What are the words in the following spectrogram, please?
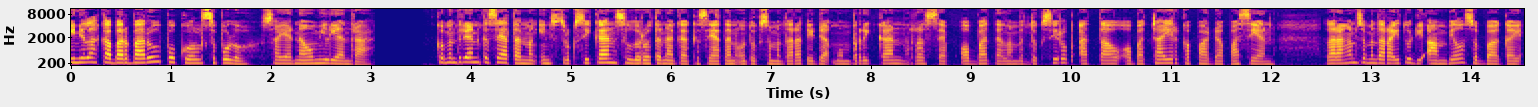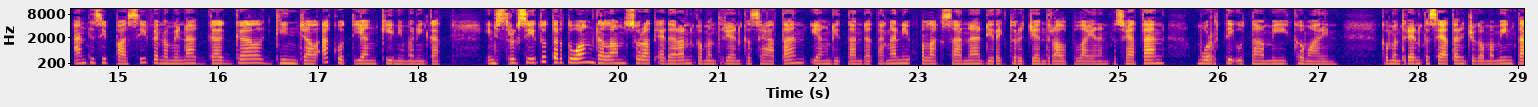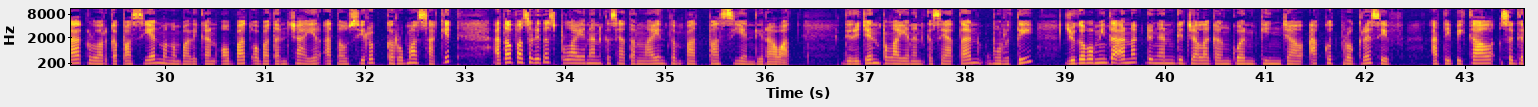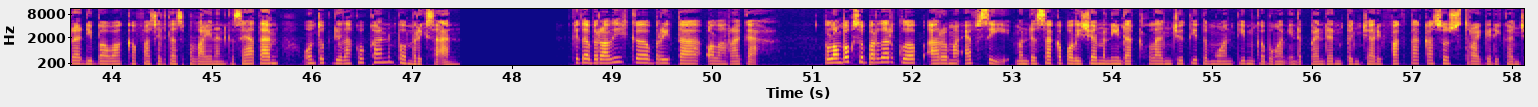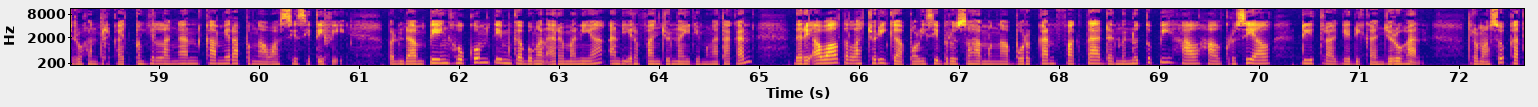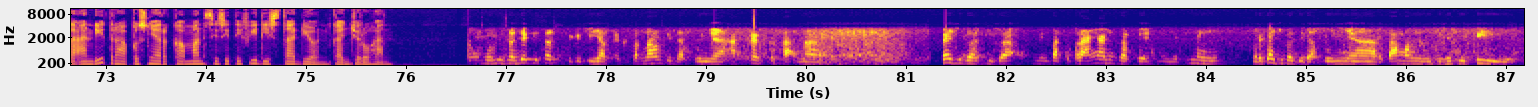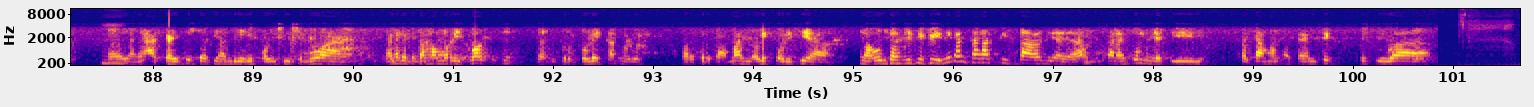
Inilah kabar baru pukul 10. Saya Naomi Liandra. Kementerian Kesehatan menginstruksikan seluruh tenaga kesehatan untuk sementara tidak memberikan resep obat dalam bentuk sirup atau obat cair kepada pasien. Larangan sementara itu diambil sebagai antisipasi fenomena gagal ginjal akut yang kini meningkat. Instruksi itu tertuang dalam surat edaran Kementerian Kesehatan yang ditandatangani pelaksana Direktur Jenderal Pelayanan Kesehatan Murti Utami kemarin. Kementerian Kesehatan juga meminta keluarga pasien mengembalikan obat-obatan cair atau sirup ke rumah sakit atau fasilitas pelayanan kesehatan lain tempat pasien dirawat. Dirjen Pelayanan Kesehatan Murti juga meminta anak dengan gejala gangguan ginjal akut progresif atipikal segera dibawa ke fasilitas pelayanan kesehatan untuk dilakukan pemeriksaan. Kita beralih ke berita olahraga. Kelompok supporter klub Aroma FC mendesak kepolisian menindaklanjuti temuan tim gabungan independen pencari fakta kasus tragedi Kanjuruhan terkait penghilangan kamera pengawas CCTV. Pendamping hukum tim gabungan Aremania, Andi Irfan Junaidi mengatakan, dari awal telah curiga polisi berusaha mengaburkan fakta dan menutupi hal-hal krusial di tragedi Kanjuruhan. Termasuk, kata Andi, terhapusnya rekaman CCTV di Stadion Kanjuruhan. Tentu saja kita sebagai pihak eksternal tidak punya akses ke sana saya juga juga minta keterangan ke pihak manajemen. Mereka juga tidak punya rekaman CCTV hmm. uh, yang ada itu sudah diambil oleh polisi semua. Karena ketika mau merekord itu sudah diperbolehkan oleh para rekaman oleh polisi ya nah urusan CCTV ini kan sangat vital dia ya. Karena itu menjadi rekaman otentik peristiwa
